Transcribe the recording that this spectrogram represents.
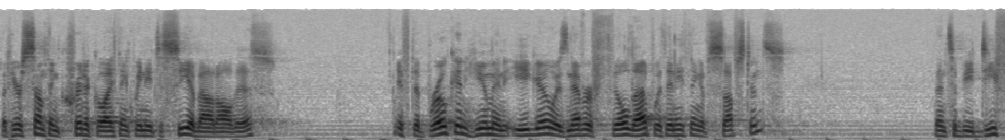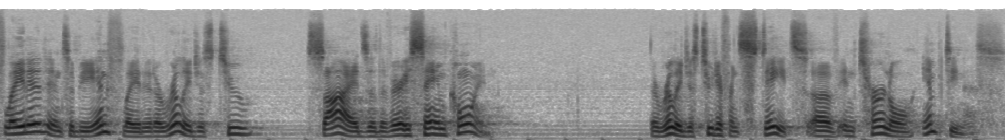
But here's something critical I think we need to see about all this. If the broken human ego is never filled up with anything of substance, then to be deflated and to be inflated are really just two sides of the very same coin. They're really just two different states of internal emptiness.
